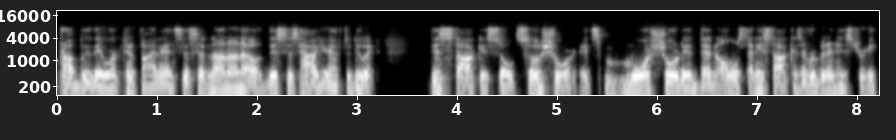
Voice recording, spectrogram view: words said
probably they worked in finance. They said, no, no, no, this is how you have to do it. This stock is sold so short. It's more shorted than almost any stock has ever been in history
